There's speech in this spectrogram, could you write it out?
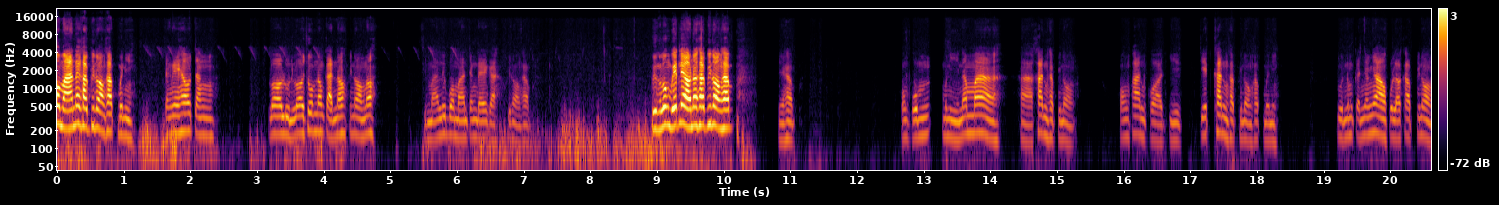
ประมาณนะครับ พี่น้องครับมือนี้จังไดเฮาจังรอหลุ่นรอชมน้ำกันเนาะพี่น้องเนาะสิมาหรือประมาณจังใดกะพี่น้องครับพึ่งลงเบ็ดแล้วนะครับ พี่น้องครับนี่ครับของผมมือนี้นํมาหาขั้นครับพี่น้องของผ่านกอดอีกเจ็ดขั้นครับพี่น้องครับมือนี้รุ่นน้ำกันยาวๆพุ่นแล้วครับ พี่น้อง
